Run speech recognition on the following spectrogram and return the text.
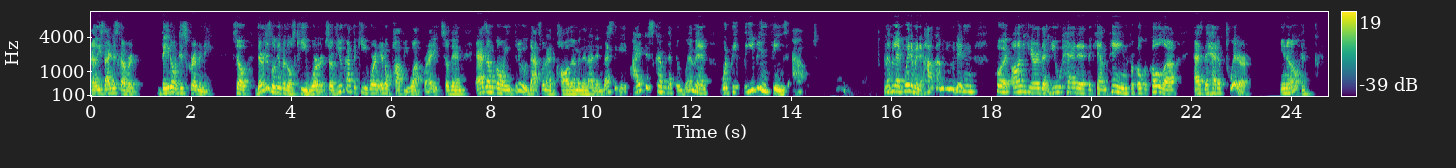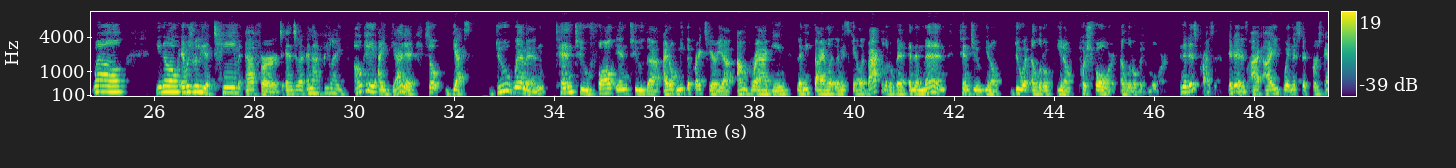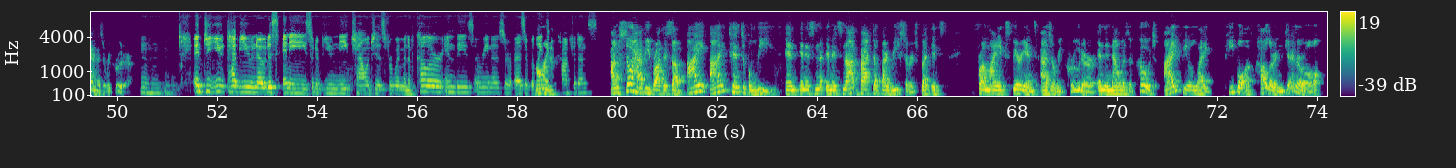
at least I discovered they don't discriminate So they're just looking for those keywords. So if you've got the keyword, it'll pop you up, right? So then as I'm going through, that's when I'd call them and then I'd investigate. I discovered that the women would be leaving things out. And I'd be like, wait a minute, how come you didn't put on here that you headed the campaign for Coca Cola as the head of Twitter? You know, and well, you know, it was really a team effort. And, and I'd be like, okay, I get it. So, yes, do women tend to fall into the I don't meet the criteria, I'm bragging, let me dial it, let me scale it back a little bit. And then men tend to, you know, do it a little, you know, push forward a little bit more. And it is present. It is. I, I witnessed it firsthand as a recruiter. Mm-hmm, mm-hmm. And do you have you noticed any sort of unique challenges for women of color in these arenas, or as it relates oh to confidence? I'm so happy you brought this up. I I tend to believe, and and it's not, and it's not backed up by research, but it's from my experience as a recruiter and then now as a coach. I feel like people of color in general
